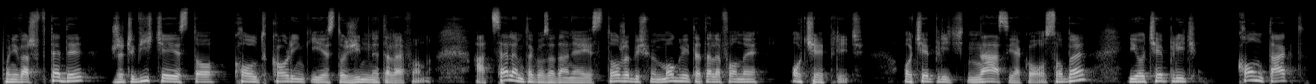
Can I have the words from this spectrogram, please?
Ponieważ wtedy rzeczywiście jest to cold calling i jest to zimny telefon. A celem tego zadania jest to, żebyśmy mogli te telefony ocieplić. Ocieplić nas jako osobę i ocieplić kontakt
